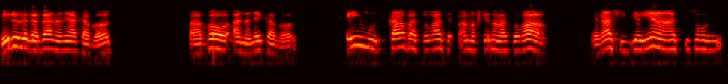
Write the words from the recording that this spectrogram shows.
Viru le gabé anané à Kavod, par rapport à anané Kavod, et il mouskar ba Torah, c'est pas marqué dans la Torah. Et Rach, il dit rien, est-ce qu'ils sont revenus?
